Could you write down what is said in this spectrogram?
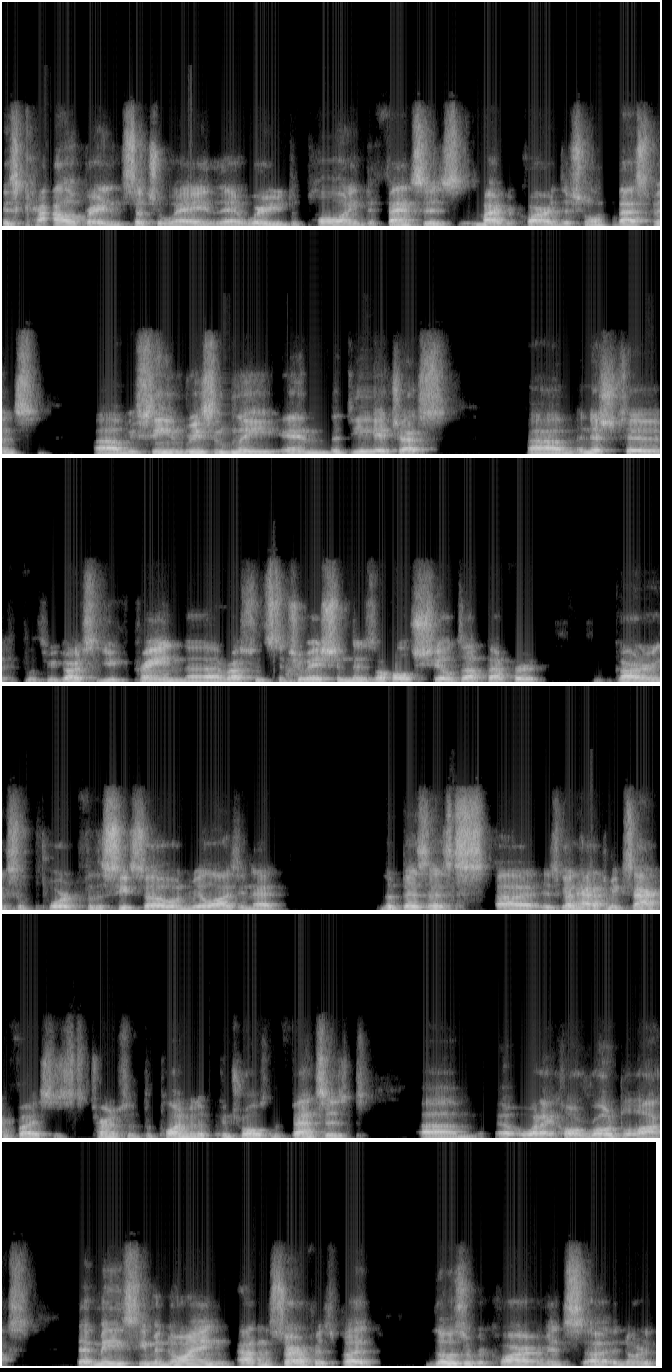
is calibrated in such a way that where you're deploying defenses might require additional investments. Uh, we've seen recently in the DHS um, initiative with regards to Ukraine uh, Russian situation, there's a whole shields up effort garnering support for the CISO and realizing that the business uh, is going to have to make sacrifices in terms of deployment of controls and defenses, um, what I call roadblocks that may seem annoying on the surface, but those are requirements uh, in order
